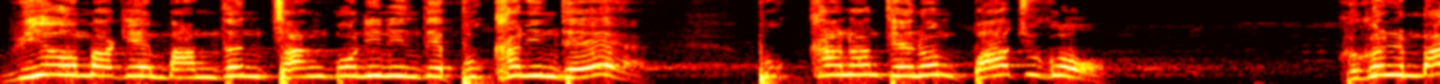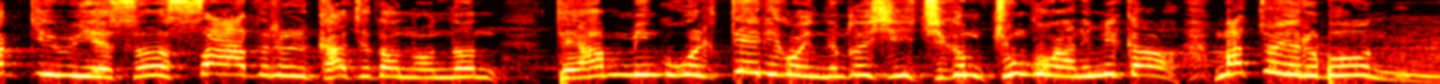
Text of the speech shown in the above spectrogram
위험하게 만든 장본인인데 북한인데 북한한테는 봐주고 그걸 막기 위해서 사드를 가져다 놓는 대한민국을 때리고 있는 것이 지금 중국 아닙니까? 맞죠, 여러분?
